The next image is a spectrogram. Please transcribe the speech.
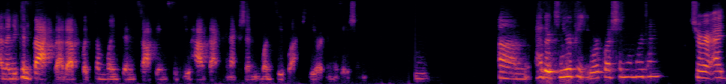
And then you can back that up with some LinkedIn stalking so that you have that connection once you've left the organization. Um, Heather, can you repeat your question one more time? Sure. I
